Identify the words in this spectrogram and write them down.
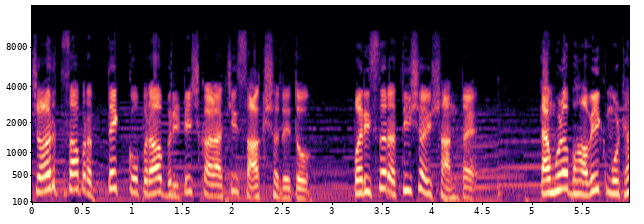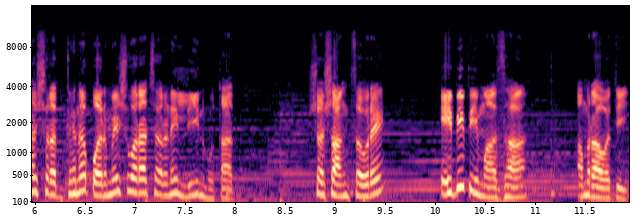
चर्चचा प्रत्येक कोपरा ब्रिटिश काळाची साक्ष देतो. परिसर अतिशय शांत आहे. त्यामुळे भाविक मोठ्या श्रद्धेनं परमेश्वराचरणी लीन होतात. शशांक चौरे एबीपी माझा अमरावती.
